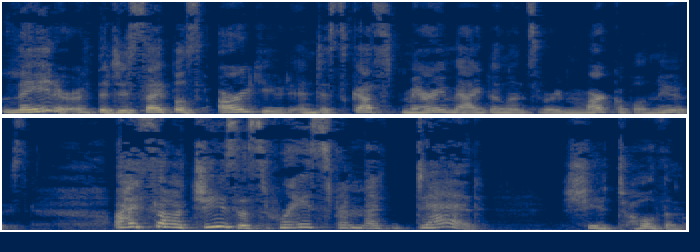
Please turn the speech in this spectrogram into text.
Later, the disciples argued and discussed Mary Magdalene's remarkable news. I saw Jesus raised from the dead, she had told them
